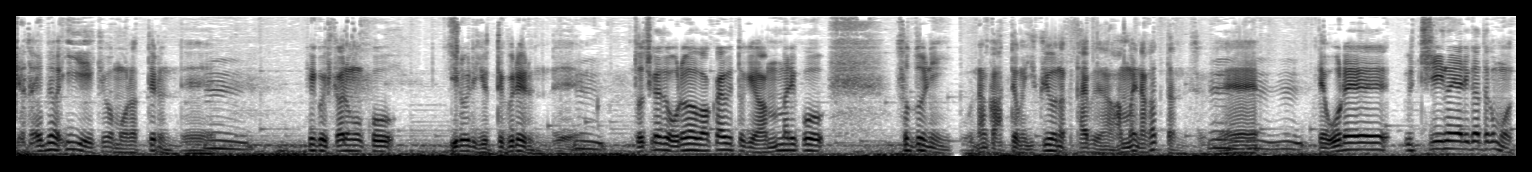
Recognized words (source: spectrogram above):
いや、だいぶいい影響はもらってるんで、うん。うん。結構光もこう、いろいろ言ってくれるんで、うん。どっちかというと俺は若い時はあんまりこう、外になんかあっても行くようなタイプではあんまりなかったんですようん。ね。うん。で、俺、うちのやり方がもう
